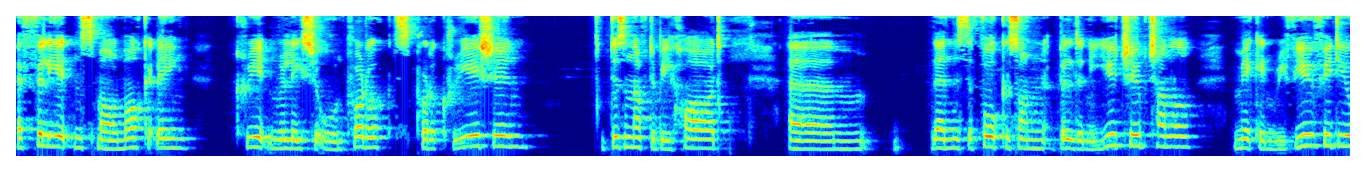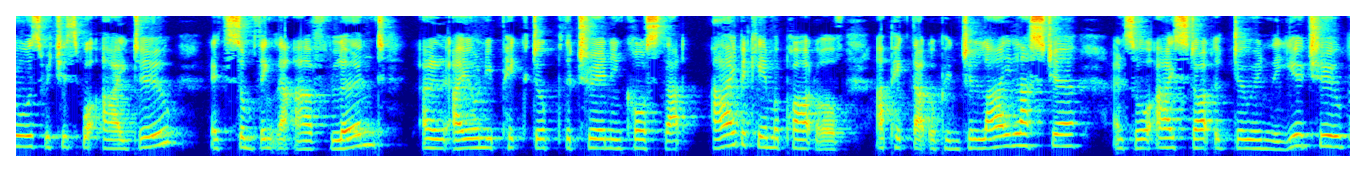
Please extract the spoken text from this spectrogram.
affiliate and small marketing, create and release your own products, product creation. It doesn't have to be hard. Um, Then there's the focus on building a YouTube channel, making review videos, which is what I do. It's something that I've learned and I only picked up the training course that I became a part of. I picked that up in July last year and so I started doing the YouTube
